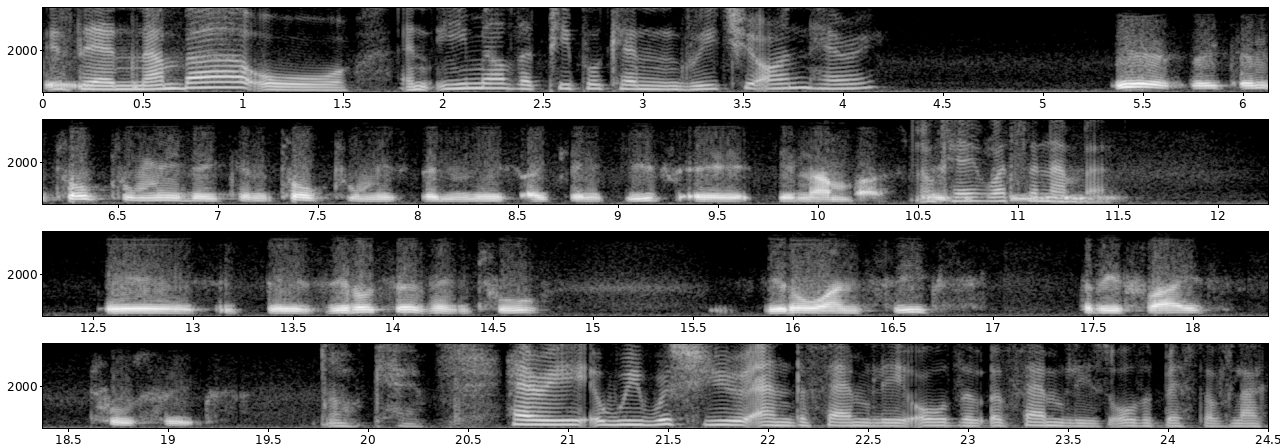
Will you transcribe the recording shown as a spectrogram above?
Is there a number or an email that people can reach you on, Harry? Yes, they can talk to me. They can talk to Mr. Miss. I can give uh, the numbers. Okay, what's the number? Yes, it's 072 016 3526. Okay, Harry, we wish you and the family, all the uh, families, all the best of luck,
